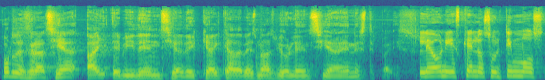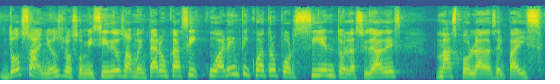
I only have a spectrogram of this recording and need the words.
Por desgracia, hay evidencia de que hay cada vez más violencia en este país. León, y es que en los últimos dos años los homicidios aumentaron casi 44% en las ciudades más pobladas del país.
